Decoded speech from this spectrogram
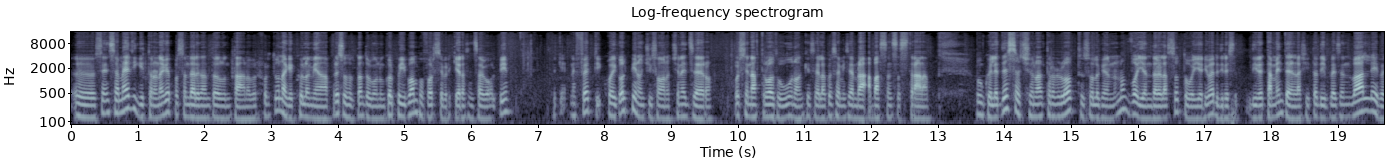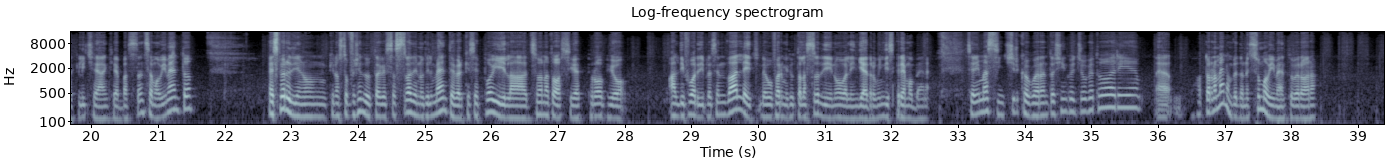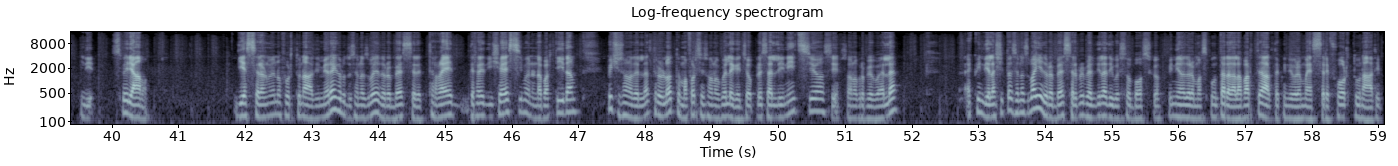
Uh, senza medikit non è che posso andare tanto lontano Per fortuna che quello mi ha preso soltanto con un colpo di pompa Forse perché era senza colpi perché in effetti qua i colpi non ci sono, ce n'è zero. Forse ne ha trovato uno, anche se la cosa mi sembra abbastanza strana. Comunque lì a destra c'è un'altra roulotte, solo che non di andare là sotto, voglio arrivare dire direttamente nella città di Pleasant Valley, perché lì c'è anche abbastanza movimento. E spero non, che non sto facendo tutta questa strada inutilmente, perché se poi la zona tossica è proprio al di fuori di Pleasant Valley devo farmi tutta la strada di nuovo all'indietro, quindi speriamo bene. Siamo rimasti in circa 45 giocatori, eh, attorno a me non vedo nessun movimento per ora. Quindi speriamo di essere almeno fortunati. Il mio record, se non sbaglio, dovrebbe essere 3, tredicesimo in una partita. Qui ci sono delle altre roulotte, ma forse sono quelle che già ho preso all'inizio. Sì, sono proprio quelle. E quindi la città, se non sbaglio, dovrebbe essere proprio al di là di questo bosco. Quindi noi dovremmo spuntare dalla parte alta quindi dovremmo essere fortunati.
